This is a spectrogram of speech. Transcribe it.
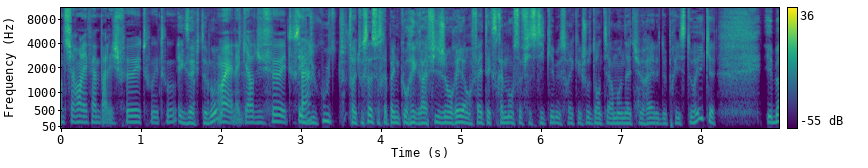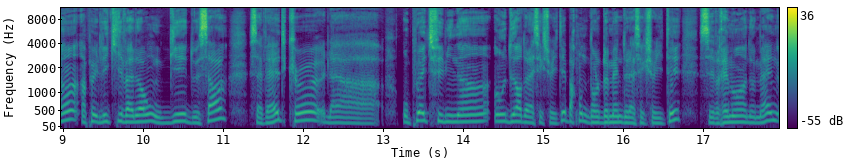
en tirant les femmes par les cheveux et tout et tout. Exactement. Ouais, la guerre du feu et tout ça. Et du coup, tout ça, ce serait pas une chorégraphie genrée en fait extrêmement sophistiquée, mais ce serait quelque chose d'entièrement naturel et de préhistorique. Et eh ben, un peu l'équivalent gay de ça, ça va être que la... on peut être féminin en dehors de la sexualité. Par contre, dans le domaine de la sexualité, c'est vraiment un domaine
